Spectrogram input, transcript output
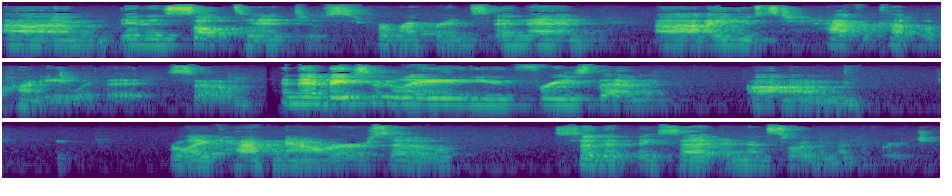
Um, it is salted, just for reference. And then uh, I used half a cup of honey with it. So, and then basically you freeze them um, for like half an hour or so, so that they set, and then store them in the fridge.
